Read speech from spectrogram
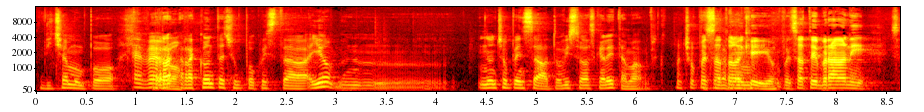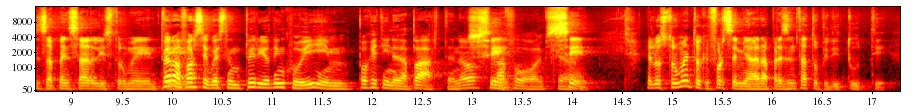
diciamo un po', È vero. ra- raccontaci un po' questa... Io mm, non ci ho pensato, ho visto la scaletta, ma... Non ci ho pensato neanche io. Ho pensato ai brani senza pensare agli strumenti. Però forse questo è un periodo in cui un pochettino è da parte, no? Sì, La folk. Sì, è lo strumento che forse mi ha rappresentato più di tutti.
